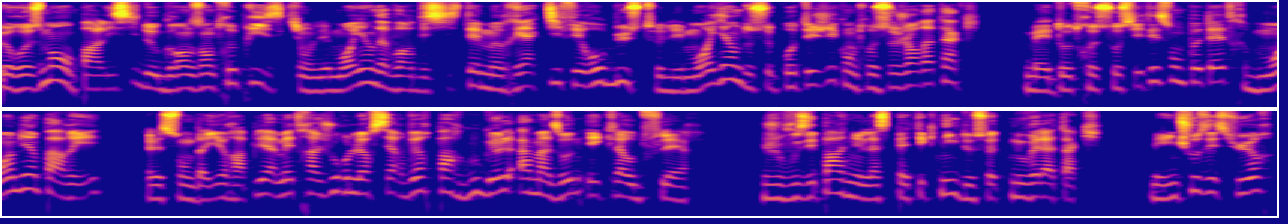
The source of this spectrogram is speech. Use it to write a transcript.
Heureusement, on parle ici de grandes entreprises qui ont les moyens d'avoir des systèmes réactifs et robustes, les moyens de se protéger contre ce genre d'attaque. Mais d'autres sociétés sont peut-être moins bien parées. Elles sont d'ailleurs appelées à mettre à jour leurs serveurs par Google, Amazon et Cloudflare. Je vous épargne l'aspect technique de cette nouvelle attaque. Mais une chose est sûre,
